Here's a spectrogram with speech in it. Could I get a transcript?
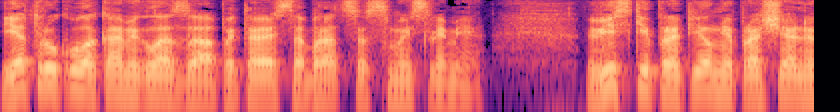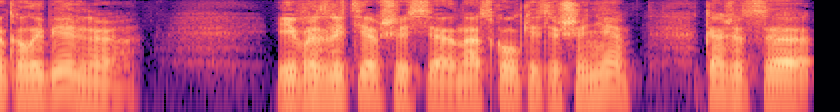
Я тру кулаками глаза, пытаясь собраться с мыслями. Виски пропел мне прощальную колыбельную, и в разлетевшейся на осколки тишине кажется,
